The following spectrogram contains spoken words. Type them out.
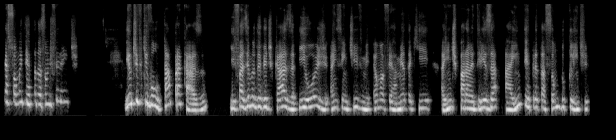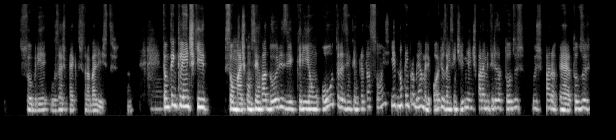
É só uma interpretação diferente. E eu tive que voltar para casa e fazer meu dever de casa. E hoje, a Incentive-me é uma ferramenta que a gente parametriza a interpretação do cliente sobre os aspectos trabalhistas. Então, tem clientes que são mais conservadores e criam outras interpretações, e não tem problema, ele pode usar Incentive-me e a gente parametriza todos os, é, todos os,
